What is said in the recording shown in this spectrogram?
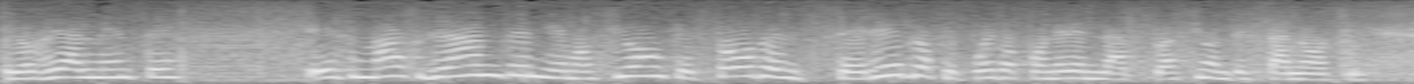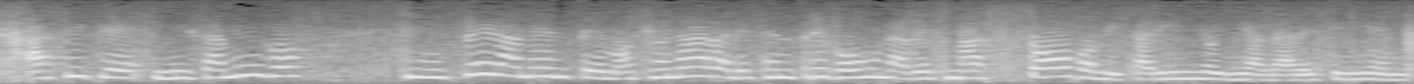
Pero realmente es más grande mi emoción que todo el cerebro que puedo poner en la actuación de esta noche. Así que, mis amigos, Sinceramente emocionada les entrego una vez más todo mi cariño y mi agradecimiento.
